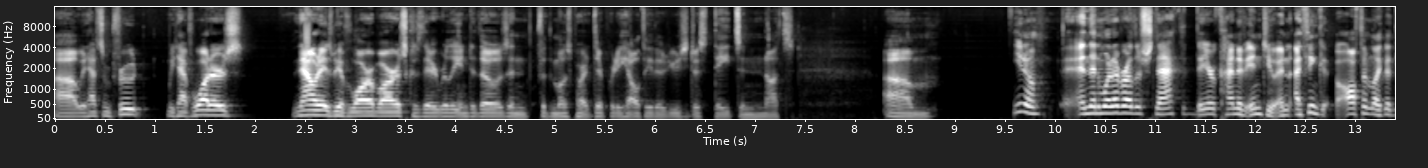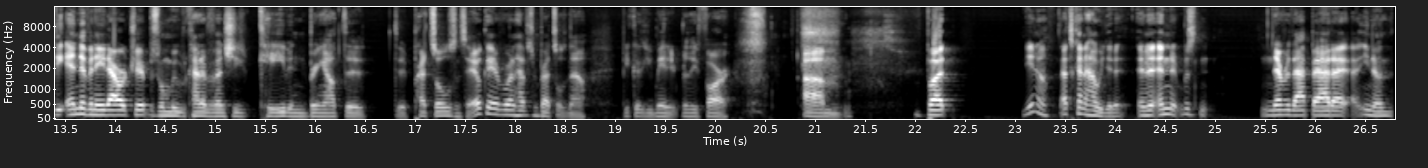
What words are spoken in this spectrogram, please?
Uh, we'd have some fruit. We'd have waters. Nowadays, we have Larabars because they're really into those, and for the most part, they're pretty healthy. They're usually just dates and nuts. Um, you know, and then whatever other snack that they are kind of into. And I think often, like at the end of an eight-hour trip, is when we would kind of eventually cave and bring out the the pretzels and say, "Okay, everyone have some pretzels now because you made it really far." Um, but you know, that's kind of how we did it, and and it was never that bad. I, you know,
